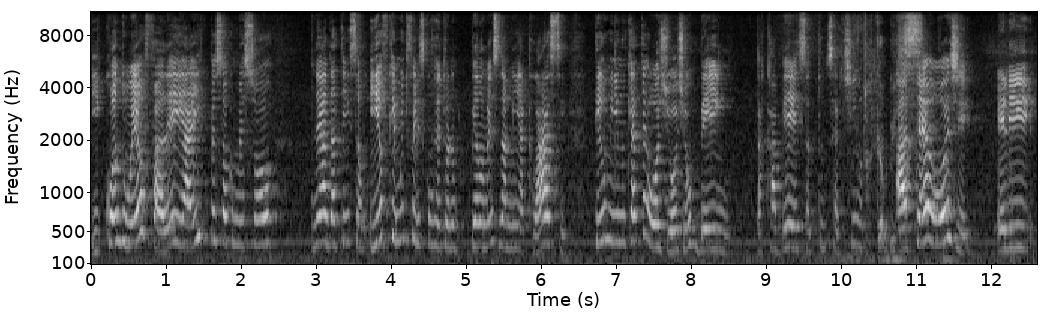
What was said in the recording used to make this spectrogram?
E quando eu falei, aí o pessoal começou né, a dar atenção. E eu fiquei muito feliz com o retorno, pelo menos da minha classe. Tem um menino que até hoje, hoje eu bem, da cabeça, tudo certinho. Cabeça. Até hoje, ele.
